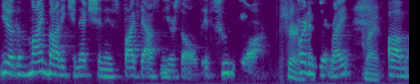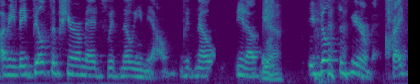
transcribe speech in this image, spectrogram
you know, the mind body connection is five thousand years old. It's who they are, Sure. part of it, right? Right. Um, I mean, they built the pyramids with no email, with no, you know, they, Yeah. they built the pyramids, right?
